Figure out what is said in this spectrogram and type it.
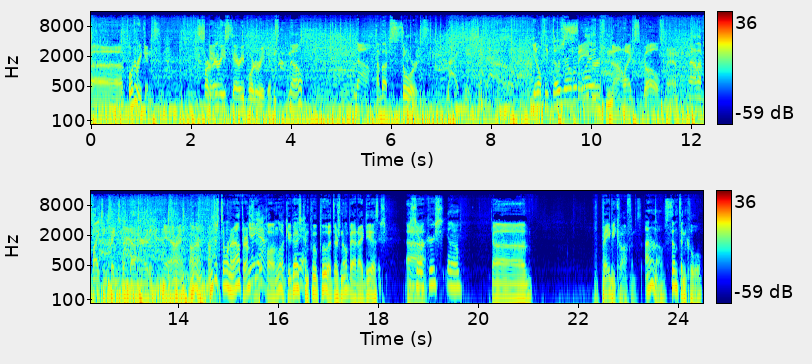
Uh, Puerto Ricans. scary, scary Puerto Ricans. no? No. How about swords? You don't think those are overplayed? Sabers, not like skulls, man. Now that Viking thing's been done already. Yeah, all right, all right. I'm just throwing it out there. I'm Yeah, yeah. spitballing. Look, you guys Yeah. can poo poo it. There's no bad ideas. Uh, Berserkers, you know. uh, baby coffins. I don't know. Something cool.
